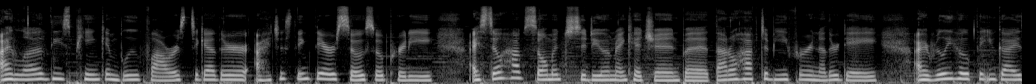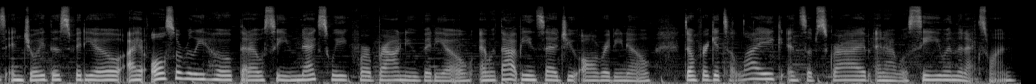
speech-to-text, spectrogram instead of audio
I love these pink and blue flowers together. I just think they are so, so pretty. I still have so much to do in my kitchen, but that'll have to be for another day. I really hope that you guys enjoyed this video. I also really hope that I will see you next week for a brand new video. And with that being said, you already know. Don't forget to like and subscribe, and I will see you in the next one.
